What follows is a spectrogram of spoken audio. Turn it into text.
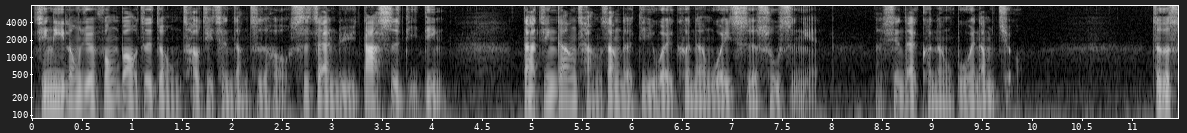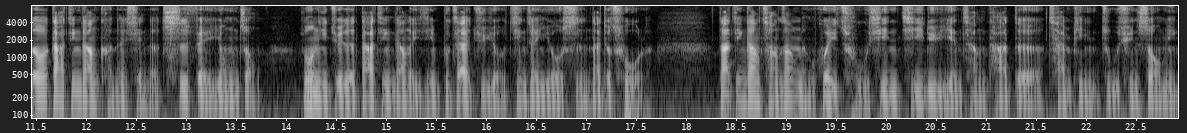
经历龙卷风暴这种超级成长之后，市占率大势已定，大金刚厂商的地位可能维持了数十年。现在可能不会那么久。这个时候，大金刚可能显得吃肥臃肿。若你觉得大金刚已经不再具有竞争优势，那就错了。大金刚厂商们会处心积虑延长它的产品族群寿命，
